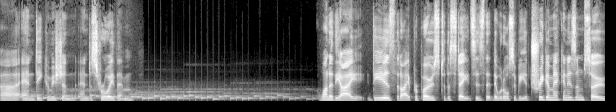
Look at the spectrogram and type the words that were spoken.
uh, and decommission and destroy them. One of the ideas that I proposed to the states is that there would also be a trigger mechanism. So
